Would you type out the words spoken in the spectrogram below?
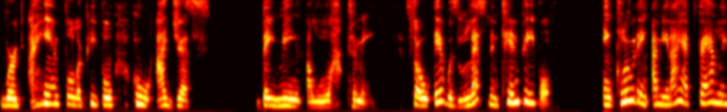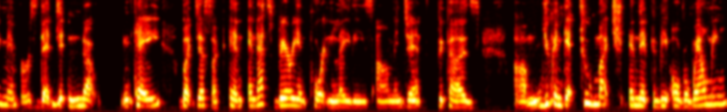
were a handful of people who I just, they mean a lot to me. So it was less than 10 people, including, I mean, I had family members that didn't know. Okay but just a and and that's very important ladies um and gents because um you can get too much and it can be overwhelming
